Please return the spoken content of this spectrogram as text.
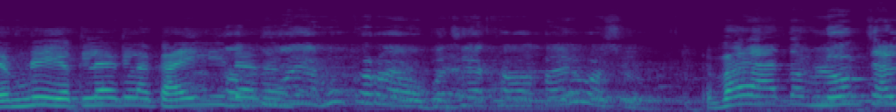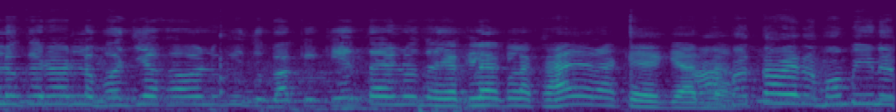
એમ નહીં એકલા એકલા ખાઈ લીધા તમે. શું આવ્યો? ભજીયા ખાવા તો આવ્યો છો. ભાઈ આ તો બ્લોગ ચાલુ કર્યો એટલે ભજીયા ખાવાનું કીધું. બાકી કેતા નતો એકલા એકલા ખાઈ રાખે આ ક્યારના બતાવે ને મમ્મી ને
